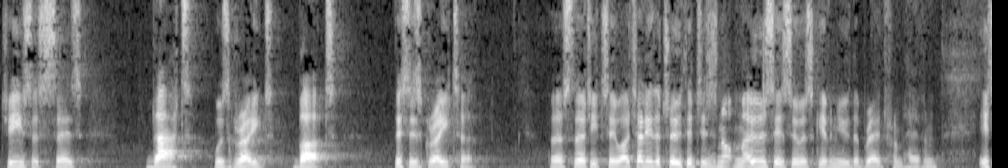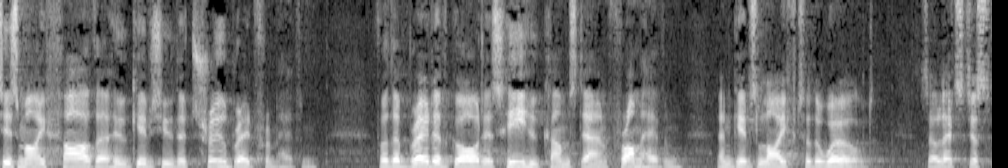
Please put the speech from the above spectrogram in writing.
Jesus says, That was great, but this is greater. Verse 32 I tell you the truth, it is not Moses who has given you the bread from heaven, it is my Father who gives you the true bread from heaven. For the bread of God is he who comes down from heaven and gives life to the world. So let's just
